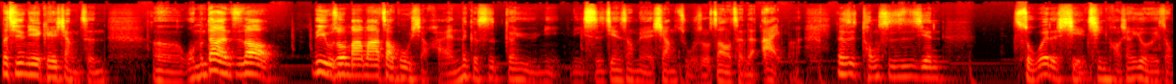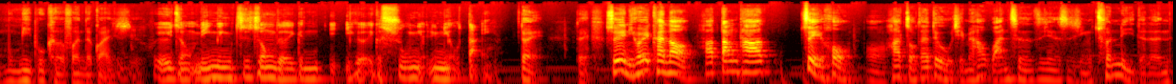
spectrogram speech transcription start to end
那其实你也可以想成。呃，我们当然知道，例如说妈妈照顾小孩，那个是跟于你你时间上面的相处所造成的爱嘛。但是同时之间，所谓的血亲好像又有一种密不可分的关系，会有一种冥冥之中的一个一个一个枢纽纽带。对对，所以你会看到他，当他最后哦，他走在队伍前面，他完成了这件事情。村里的人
